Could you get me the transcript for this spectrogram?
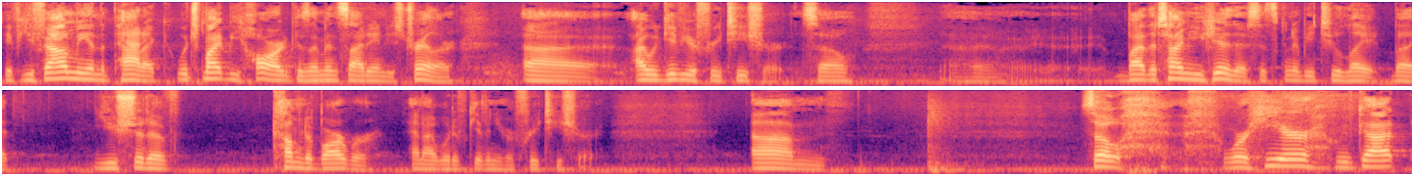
if you found me in the paddock, which might be hard because I'm inside Andy's trailer, uh, I would give you a free T-shirt. So uh, by the time you hear this, it's going to be too late. But you should have come to Barber, and I would have given you a free T-shirt. Um, so we're here. We've got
